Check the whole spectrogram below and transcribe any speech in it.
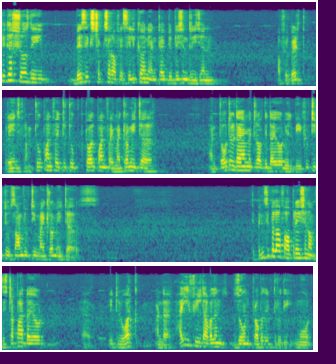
figure shows the basic structure of a silicon n-type depletion region of a width range from 2.5 to 12.5 micrometer and total diameter of the diode will be 50 to 750 micrometers. The principle of operation of this TRAPATT diode, uh, it will work under high field avalanche zone propagated through the mode.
